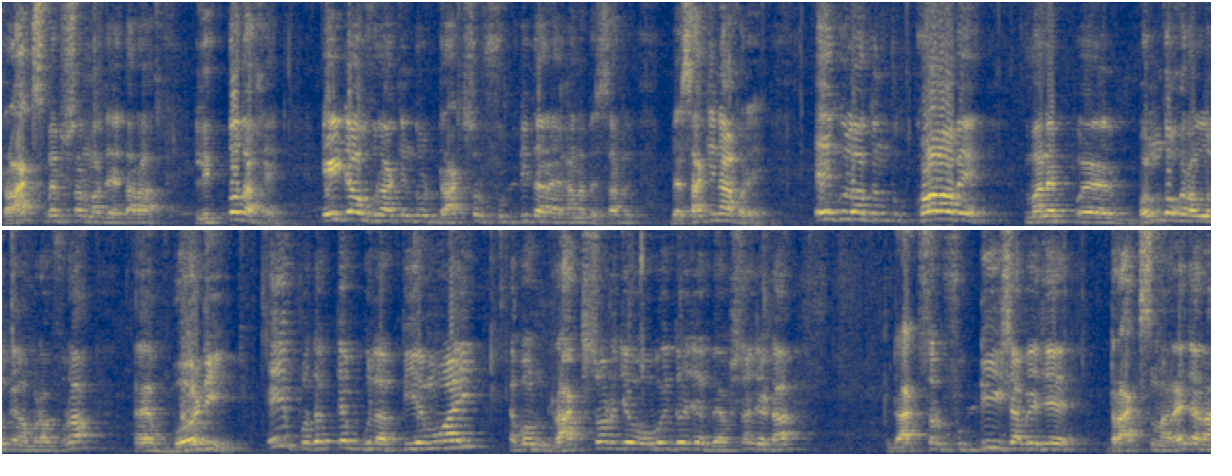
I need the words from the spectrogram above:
ড্রাগস ব্যবসার মাঝে তারা লিপ্ত থাকে। এইটাও পুরা কিন্তু ড্রাগসের ফুডি তারা এখানে বেচা বেচা কিনা করে এইগুলো কিন্তু কড়াভাবে মানে বন্ধ করার লোকে আমরা পুরা বডি। এই পদক্ষেপগুলা পিএমওয়াই এবং ড্রাগসের যে অবৈধ যে ব্যবসা যেটা ড্রাগসের ফুডি হিসাবে যে ড্রাগস মারে যারা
